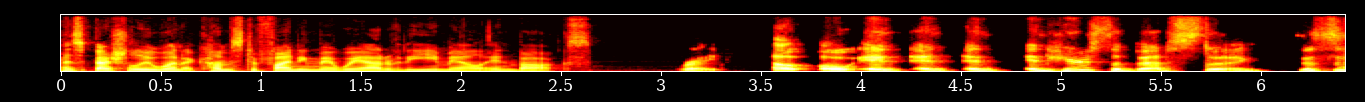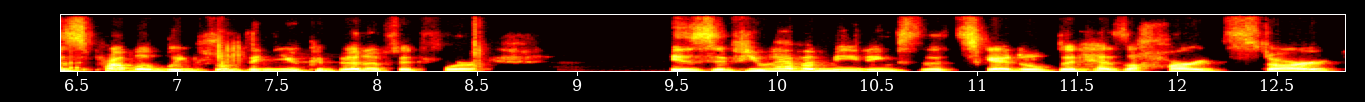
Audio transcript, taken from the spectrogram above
especially when it comes to finding my way out of the email inbox. Right. Oh, oh, and and and and here's the best thing. This is probably something you could benefit for. Is if you have a meeting that's scheduled that has a hard start,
